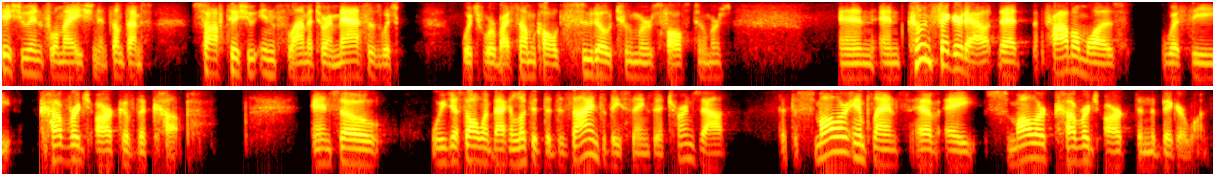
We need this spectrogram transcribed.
tissue inflammation, and sometimes soft tissue inflammatory masses, which which were by some called pseudo tumors, false tumors. And and Koen figured out that the problem was with the coverage arc of the cup. And so we just all went back and looked at the designs of these things, and it turns out that the smaller implants have a smaller coverage arc than the bigger ones.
